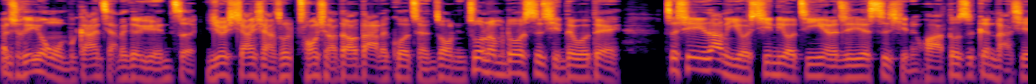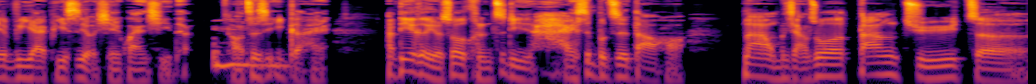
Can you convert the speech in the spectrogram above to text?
那就可以用我们刚刚讲那个原则，你就想想说，从小到大的过程中，你做那么多事情，对不对？这些让你有心流经验的这些事情的话，都是跟哪些 VIP 是有些关系的。好，这是一个。嘿，那第二个，有时候可能自己还是不知道哈。那我们讲说，当局者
